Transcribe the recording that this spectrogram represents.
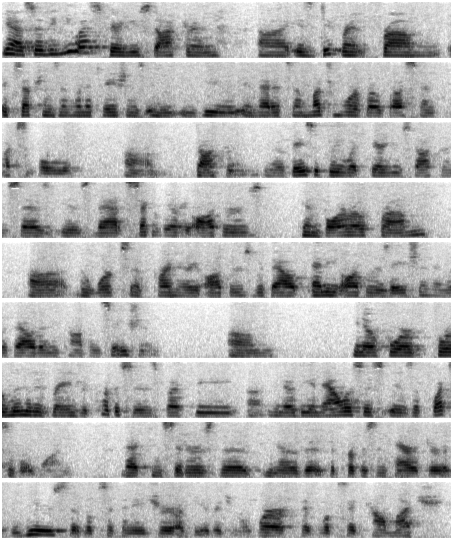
Yeah, so the U.S. fair use doctrine uh, is different from exceptions and limitations in the EU in that it's a much more robust and flexible um, doctrine. You know, basically, what fair use doctrine says is that secondary authors can borrow from uh, the works of primary authors without any authorization and without any compensation. Um, you know, for, for a limited range of purposes, but the, uh, you know, the analysis is a flexible one. that considers the you know the, the purpose and character of the use, that looks at the nature of the original work, that looks at how much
